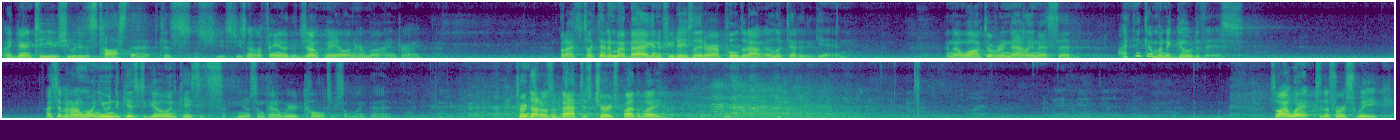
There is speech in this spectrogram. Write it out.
I guarantee you she would have just tossed that because she, she's not a fan of the junk mail in her mind, right? But I stuck that in my bag, and a few days later, I pulled it out and I looked at it again. And I walked over to Natalie and I said, I think I'm going to go to this. I said, but I don't want you and the kids to go in case it's you know, some kind of weird cult or something like that. Turned out it was a Baptist church, by the way. So I went to the first week,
